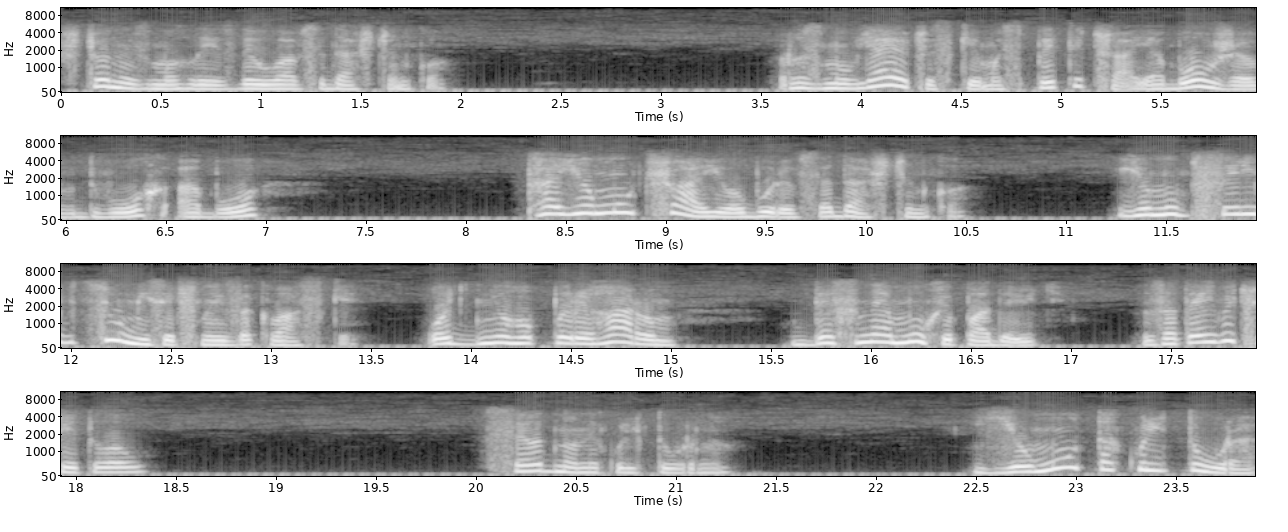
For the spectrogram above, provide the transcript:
Що не змогли? здивувався Дащенко. Розмовляючи з кимось пити чай або вже вдвох, або. Та йому чаю, обурився Дащенко. Йому б сирівцю місячної закваски. Од нього перегаром дихне мухи падають. Зате й вичитував. Все одно не культурно. Йому та культура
